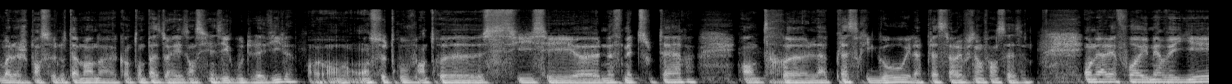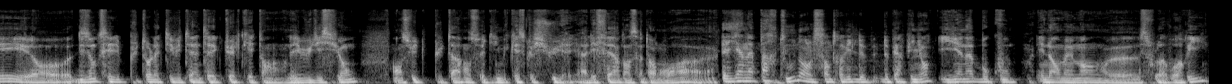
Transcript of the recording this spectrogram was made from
Voilà, je pense notamment quand on passe dans les anciens égouts de la ville. On, on se trouve entre 6 et 9 mètres sous terre, entre la place Rigaud et la place de la Révolution française. On est à la fois émerveillé et euh, disons que c'est plutôt l'activité intellectuelle qui est en ébullition. Ensuite, plus tard, on se dit mais qu'est-ce que je suis allé faire dans cet endroit Et il y en a partout dans le centre-ville de, de, Perpignan? Il y en a beaucoup, énormément euh, sous la voirie.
